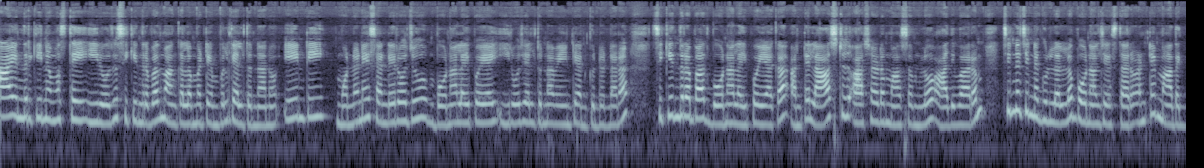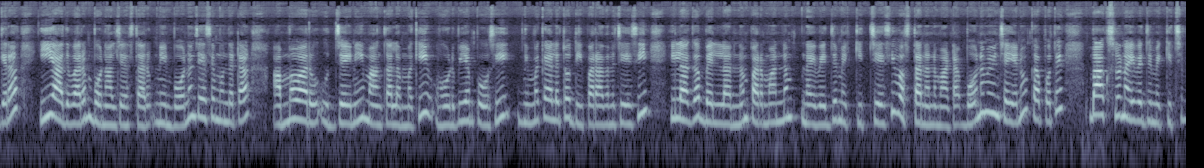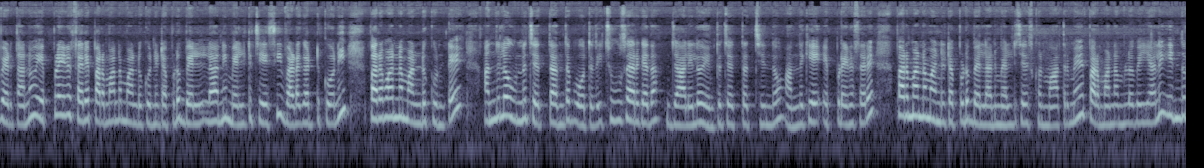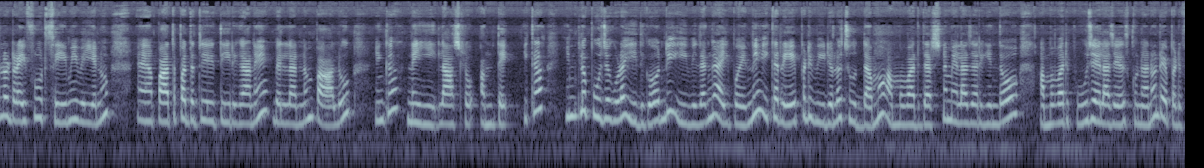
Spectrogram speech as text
Hi అందరికీ నమస్తే. ఈరోజు సికింద్రాబాద్ మాంకల్లమ్మ టెంపుల్కి వెళ్తున్నాను. ఏంటి? మొన్ననే సండే రోజు బోనాలు అయిపోయాయి. ఈ రోజు వెళ్తున్నావు ఏంటి అనుకుంటున్నారా? సికింద్రాబాద్ బోనాలు అయిపోయాక అంటే లాస్ట్ ఆషాఢ మాసంలో ఆదివారం చిన్న చిన్న గుళ్ళల్లో బోనాలు చేస్తారు. అంటే మా దగ్గర ఈ ఆదివారం బోనాలు చేస్తారు. నేను బోనం చేసే ముందట అమ్మవారు ఉజ్జయిని మాంకాలమ్మకి ఓడిబియ్యం పోసి నిమ్మకాయలతో దీపారాధన చేసి ఇలాగ బెల్లన్నం పరమాన్నం నైవేద్యం ఎక్కిచ్చేసి వస్తానన్నమాట. బోనం ఏం చేయను కాకపోతే బాక్స్లో నైవేద్యం ఎక్కిచ్చి పెడతాను. ఎప్పుడైనా సరే పరమాన్నం వండుకునేటప్పుడు బెల్లాన్ని మెల్ట్ చేసి వడగట్టుకొని పరమాన్నం వండుకుంటే అందులో ఉన్న చెత్త అంతా పోతుంది. చూసారు కదా జాలిలో ఎంత చెత్త వచ్చిందో. అందుకే ఎప్పుడైనా సరే పరమాన్నం వండేటప్పుడు బెల్లాన్ని మెల్ట్ చేసుకొని మాత్రమే పరమాన్నంలో వేయాలి. ఇందులో డ్రై ఫ్రూట్స్ ఏమీ వేయను. పాత పద్ధతి తీరుగానే బెల్లన్నం పాలు ఇంకా నెయ్యి లాస్ట్లో అంతే. ఇక ఇంట్లో పూజ కూడా ఇదిగోండి ఈ విధంగా అయిపోయింది. ఇక రేపటి వీడియోలో చూద్దాము. అమ్మవారి దర్శనం ఎలా జరిగిందో అమ్మవారి పూజ ఎలా చేసుకున్నానో రేపటి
